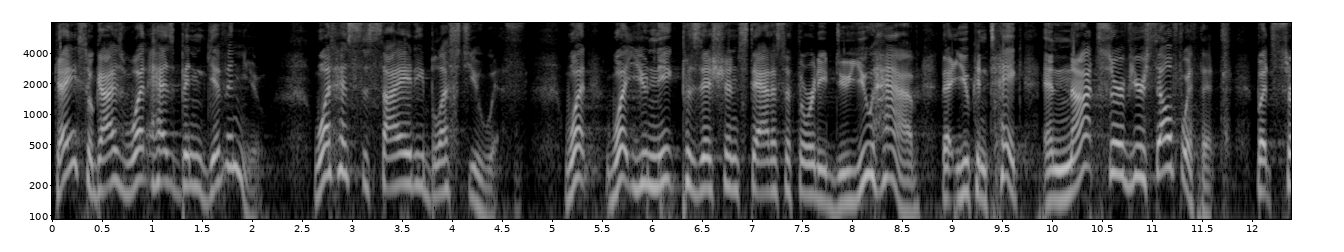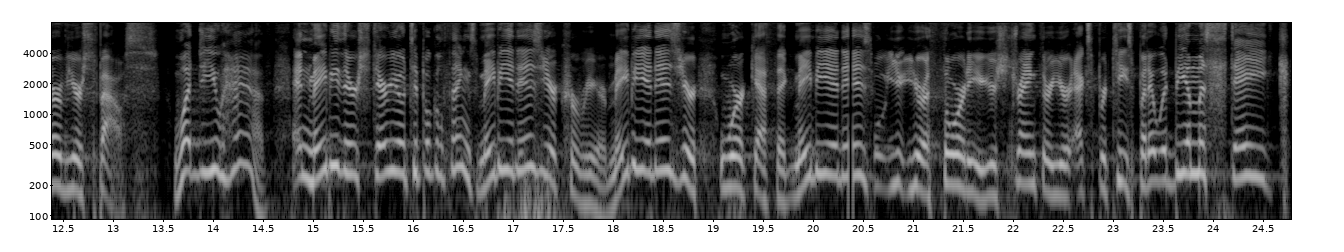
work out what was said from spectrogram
Okay, so guys, what has been given you? What has society blessed you with? What, what unique position, status, authority do you have that you can take and not serve yourself with it, but serve your spouse? What do you have? And maybe they're stereotypical things. Maybe it is your career. Maybe it is your work ethic. Maybe it is your authority or your strength or your expertise, but it would be a mistake.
